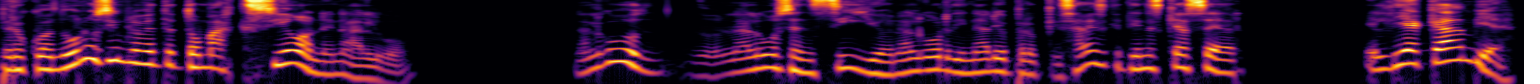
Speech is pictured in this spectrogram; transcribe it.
Pero cuando uno simplemente toma acción en algo, en algo, en algo sencillo, en algo ordinario, pero que sabes que tienes que hacer, el día cambia.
